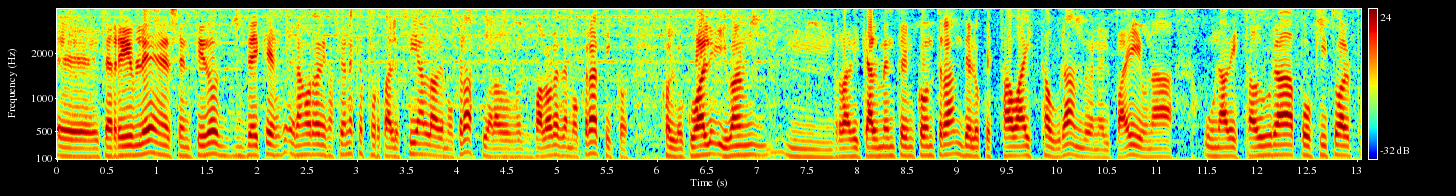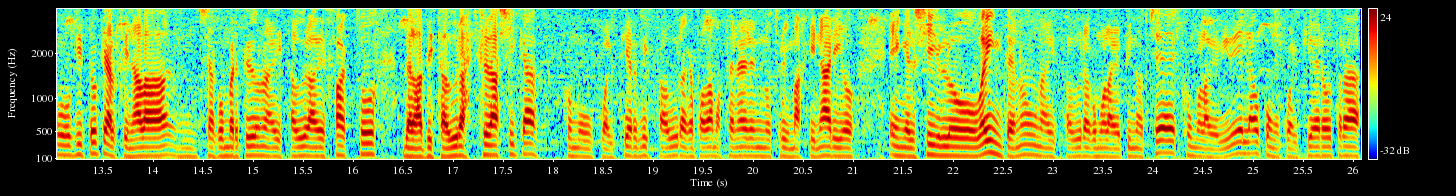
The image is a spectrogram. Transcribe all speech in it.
eh, terrible en el sentido de que eran organizaciones que fortalecían la democracia, los valores democráticos, con lo cual iban mmm, radicalmente en contra de lo que estaba instaurando en el país, una, una dictadura poquito al poquito que al final se ha convertido en una dictadura de facto de las dictaduras clásicas como cualquier dictadura que podamos tener en nuestro imaginario en el siglo XX, ¿no? una dictadura como la de Pinochet, como la de Videla o como cualquier otra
